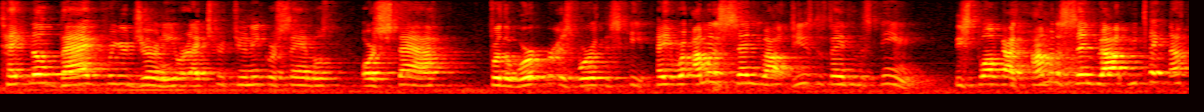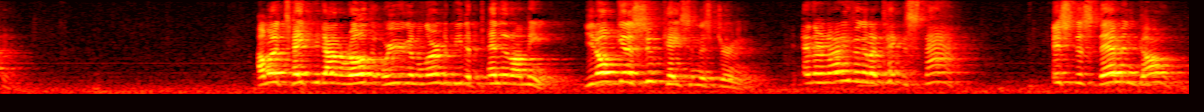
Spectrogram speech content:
Take no bag for your journey, or extra tunic, or sandals, or staff, for the worker is worth his keep. Hey, I'm going to send you out. Jesus is saying to this team, these 12 guys, I'm going to send you out. You take nothing. I'm going to take you down a road that where you're going to learn to be dependent on me. You don't get a suitcase in this journey. And they're not even going to take a staff. It's just them and go.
